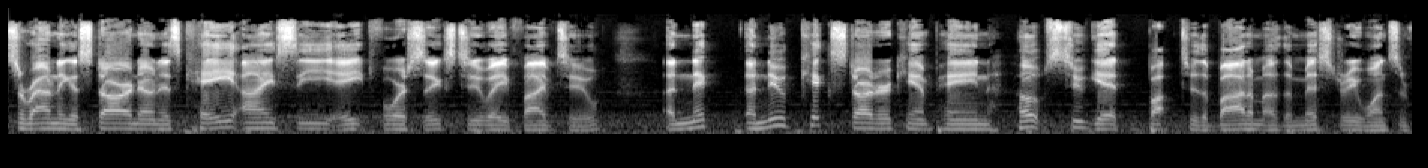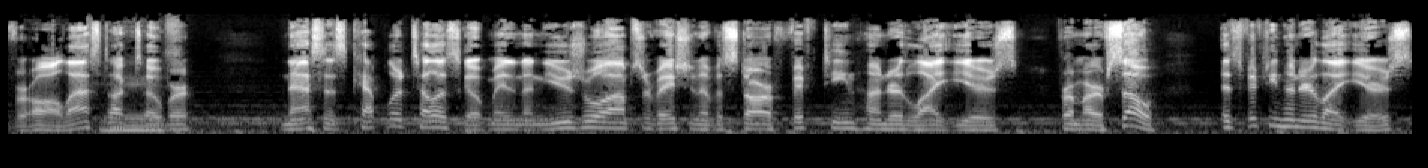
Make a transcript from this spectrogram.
surrounding a star known as KIC eight four six two eight five two, a Nick. A new Kickstarter campaign hopes to get bo- to the bottom of the mystery once and for all. Last Jeez. October, NASA's Kepler telescope made an unusual observation of a star 1,500 light years from Earth. So, it's 1500 light years.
